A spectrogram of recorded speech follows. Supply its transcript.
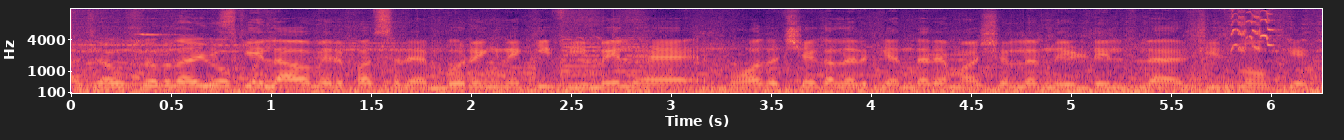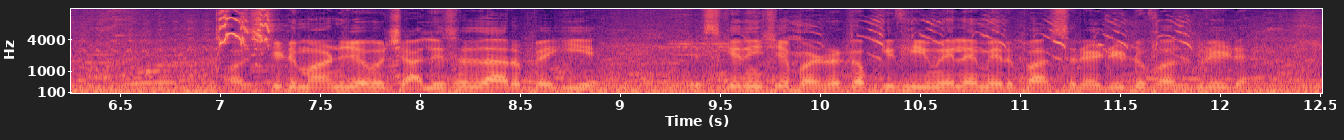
अच्छा उसमें बताइए इसके अलावा मेरे पास रेम्बो रिंगने की फ़ीमेल है बहुत अच्छे कलर के अंदर है माशाल्लाह नील डेल प्लाई हर चीज़ में ओके और इसकी डिमांड जो है वो चालीस हज़ार रुपये की है। इसके नीचे बटर कप की फ़ीमेल है मेरे पास रेडी टू फ़र्स्ट ब्रीड है।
